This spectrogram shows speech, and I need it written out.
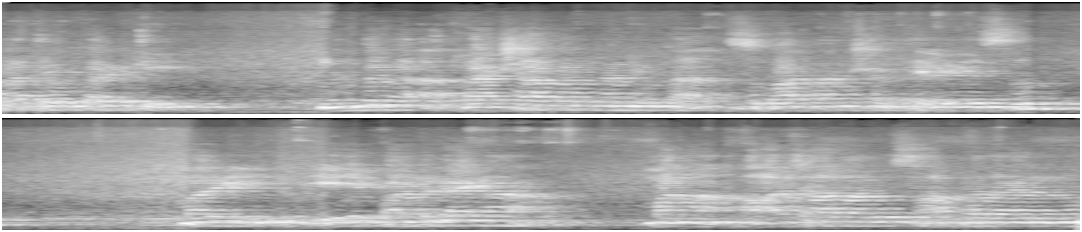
ప్రతి ఒక్కరికి ముందుగా రక్షాబంధం యొక్క శుభాకాంక్షలు తెలియజేస్తూ మరి ఏ పండుగ అయినా మన ఆచారాలు సాంప్రదాయాలను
